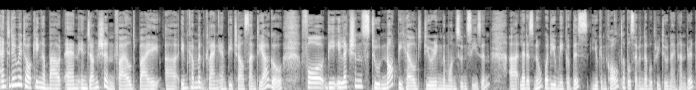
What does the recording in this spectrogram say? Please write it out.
And today we're talking about an injunction filed by uh, incumbent Klang MP Charles Santiago for the elections to not be held during the monsoon season. Uh, let us know. What do you make of this? You can call 77332900.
